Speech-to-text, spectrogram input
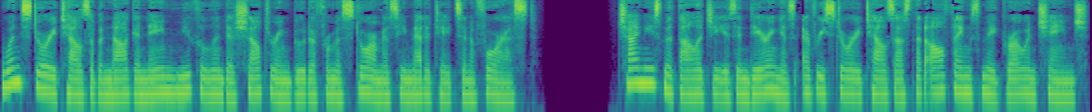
One story tells of a Naga named Mukhalinda sheltering Buddha from a storm as he meditates in a forest. Chinese mythology is endearing as every story tells us that all things may grow and change.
